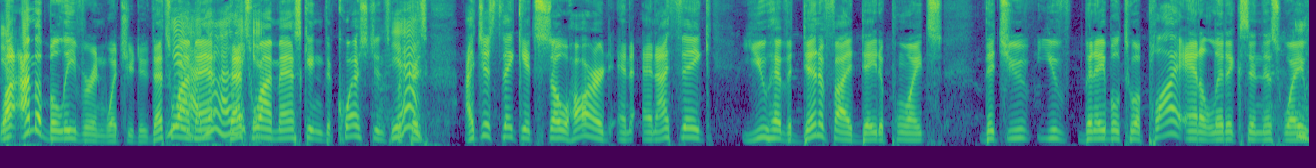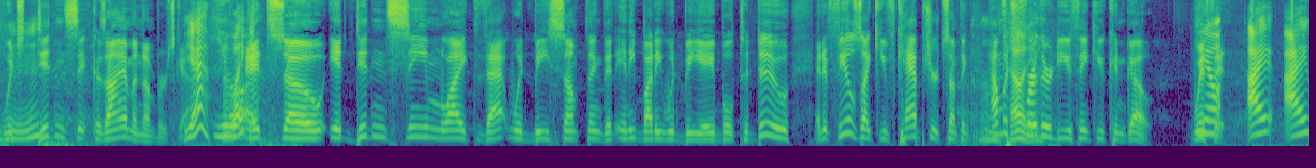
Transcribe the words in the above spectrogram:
Well. I'm a believer in what you do. That's why I'm. Yeah, A- no, that's like why it. I'm asking the questions Yeah. because I just think it's so hard, and and I think you have identified data points that you you've been able to apply analytics in this way, which didn't see because I am a numbers guy. Mm-hmm. yeah, I like it. So it didn't seem like that would be something that anybody would be able to do. And it feels like you've captured something. How much telling you. further do you think you can go with you know, it? I, I,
